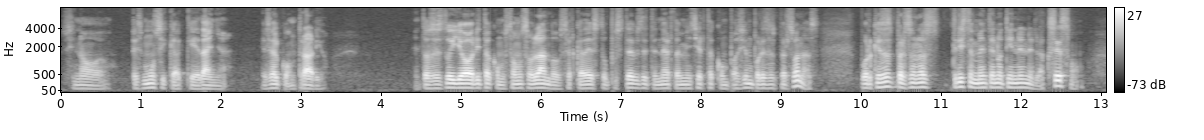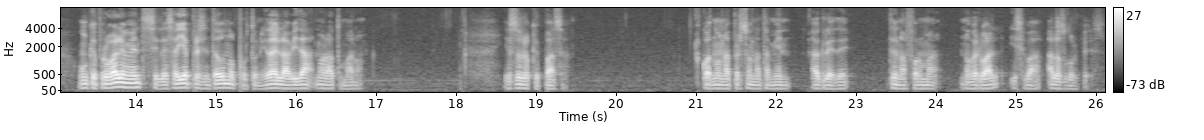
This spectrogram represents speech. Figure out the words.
sino es música que daña, es el contrario. Entonces tú y yo ahorita como estamos hablando acerca de esto, pues debes de tener también cierta compasión por esas personas, porque esas personas tristemente no tienen el acceso aunque probablemente se les haya presentado una oportunidad en la vida, no la tomaron. Y eso es lo que pasa cuando una persona también agrede de una forma no verbal y se va a los golpes.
